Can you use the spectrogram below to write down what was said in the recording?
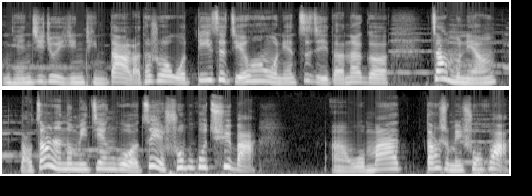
年纪就已经挺大了。他说：“我第一次结婚，我连自己的那个丈母娘、老丈人都没见过，这也说不过去吧？”啊，我妈当时没说话。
